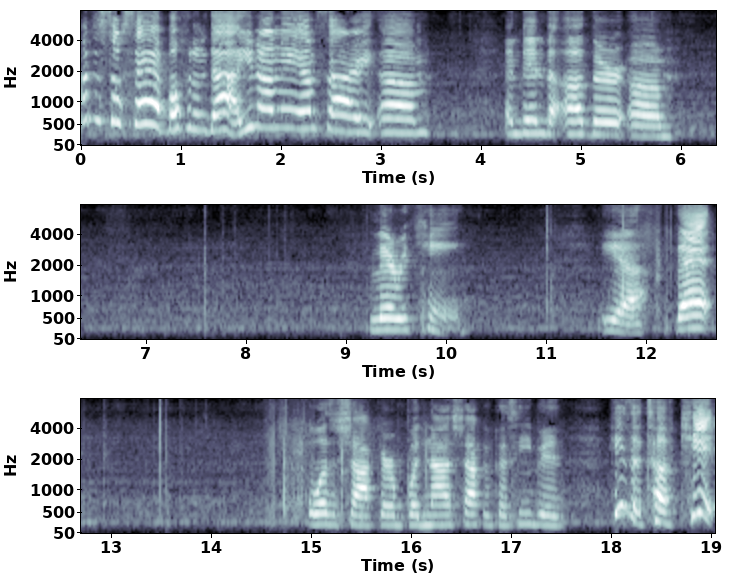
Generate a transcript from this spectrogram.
I'm just so sad both of them died. You know what I mean? I'm sorry. Um and then the other um Larry King. Yeah, that was a shocker, but not a shocker because he been he's a tough kid,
